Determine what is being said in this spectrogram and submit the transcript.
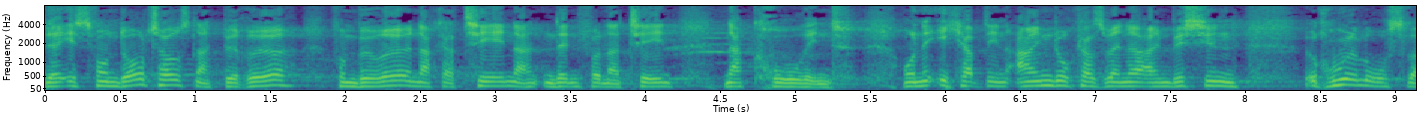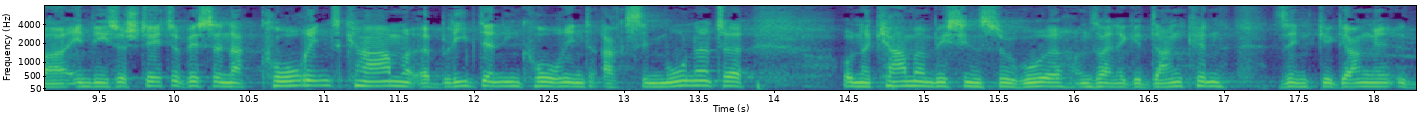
Der ist von dort aus nach Beröa, von Beröa nach Athen dann von Athen nach Korinth. Und ich habe den Eindruck, als wenn er ein bisschen ruhelos war in dieser Städte, bis er nach Korinth kam. Er blieb dann in Korinth 18 Monate. Und er kam ein bisschen zur Ruhe und seine Gedanken sind gegangen,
